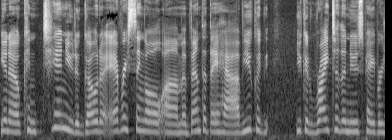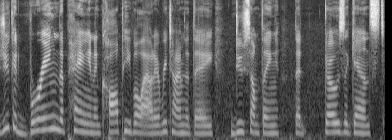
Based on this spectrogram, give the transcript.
you know, continue to go to every single um, event that they have. You could. You could write to the newspapers. You could bring the pain and call people out every time that they do something that goes against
